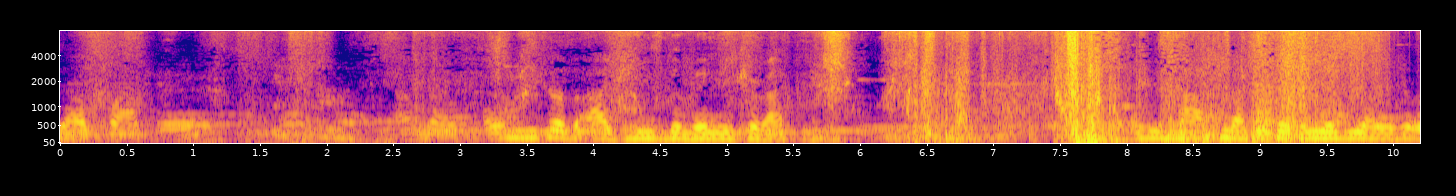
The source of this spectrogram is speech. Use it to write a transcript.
Black hair. I'm like, only because I used the menu correctly. And he's not connected to any of the other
